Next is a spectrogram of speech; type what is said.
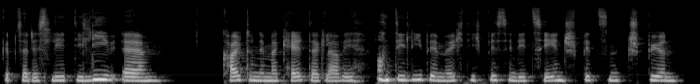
gibt es ja das Lied, die Liebe, äh, kalt und immer kälter, glaube ich. Und die Liebe möchte ich bis in die Zehenspitzen spüren.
